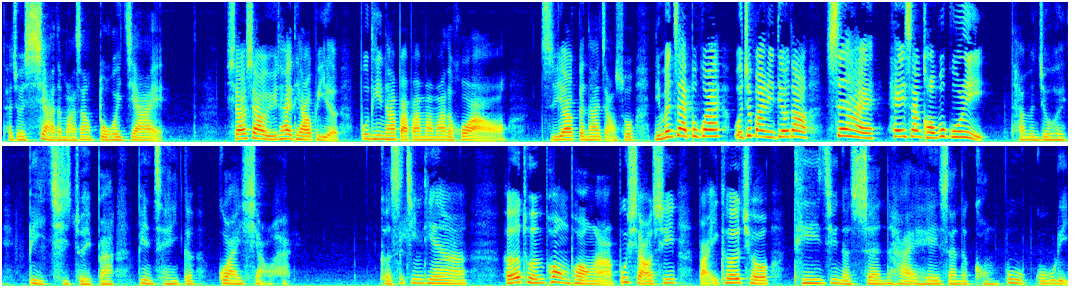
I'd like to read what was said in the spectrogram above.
他就吓得马上躲回家。哎。小小鱼太调皮了，不听他爸爸妈妈的话哦。只要跟他讲说：“你们再不乖，我就把你丢到深海黑山恐怖谷里。”他们就会闭起嘴巴，变成一个乖小孩。可是今天啊，河豚碰碰啊，不小心把一颗球踢进了深海黑山的恐怖谷里。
